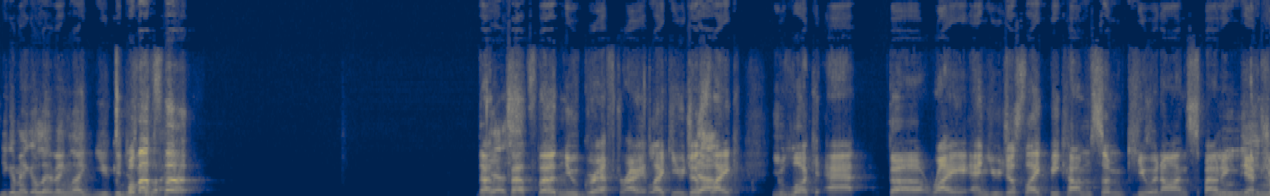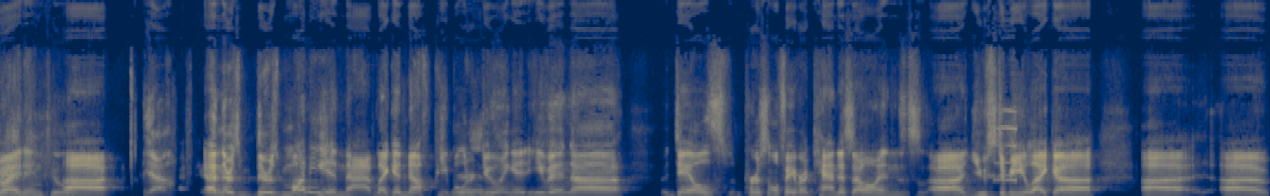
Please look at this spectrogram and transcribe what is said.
you can make a living like you can well, just that's like, the that, Yes. that's the new grift, right? Like you just Yeah. like you look at the right and you just like become some QAnon you spouting lean dipshit. right into it Uh, Yeah. and there's there's money in that. Like enough people There are is. doing it. Even uh, Dale's personal favorite, Candace Owens, uh, used to be like a uh, uh,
